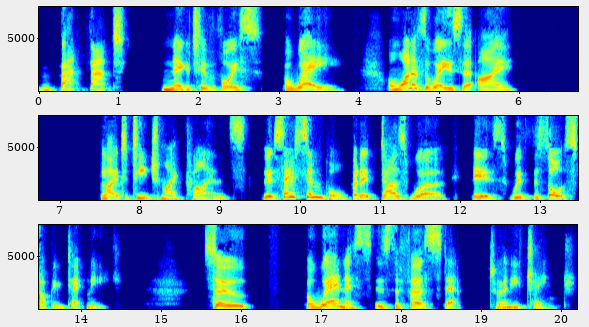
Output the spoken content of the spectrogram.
bat that negative voice away. And one of the ways that I like to teach my clients, it's so simple, but it does work, is with the thought stopping technique. So, awareness is the first step to any change.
